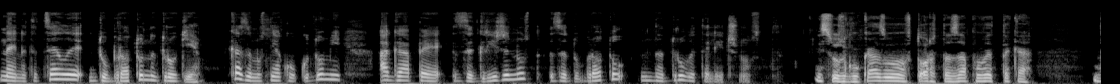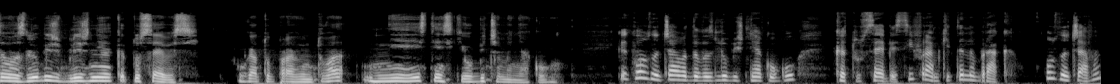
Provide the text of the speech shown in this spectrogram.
Нейната цел е доброто на другия. Казано с няколко думи, агапе е загриженост за доброто на другата личност. Исус го казва във втората заповед така – да възлюбиш ближния като себе си. Когато правим това, ние истински обичаме някого. Какво означава да възлюбиш някого като себе си в рамките на брака? Означава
